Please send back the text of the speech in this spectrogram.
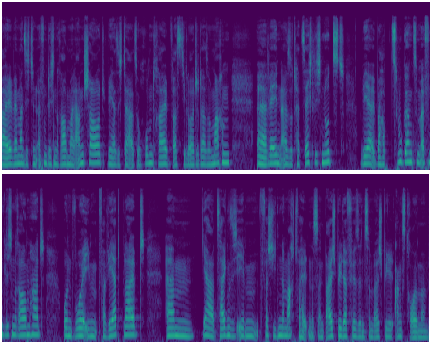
Weil wenn man sich den öffentlichen Raum mal anschaut, wer sich da also rumtreibt, was die Leute da so machen, äh, wer ihn also tatsächlich nutzt, wer überhaupt Zugang zum öffentlichen Raum hat und wo er ihm verwehrt bleibt, ähm, ja, zeigen sich eben verschiedene Machtverhältnisse. Ein Beispiel dafür sind zum Beispiel Angsträume.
